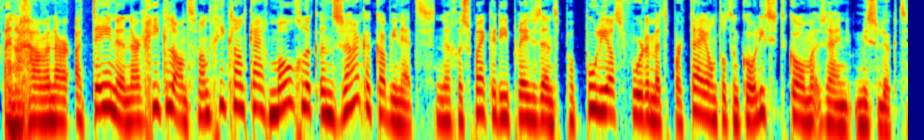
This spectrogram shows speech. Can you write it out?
En dan gaan we naar Athene, naar Griekenland. Want Griekenland krijgt mogelijk een zakenkabinet. De gesprekken die president Papoulias voerde met partijen... om tot een coalitie te komen, zijn mislukt.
